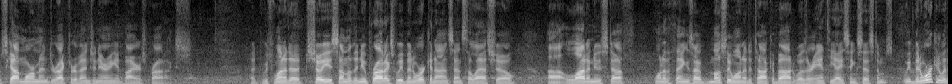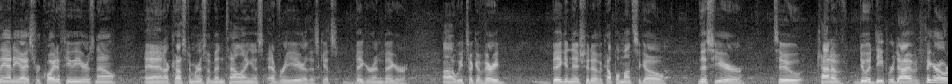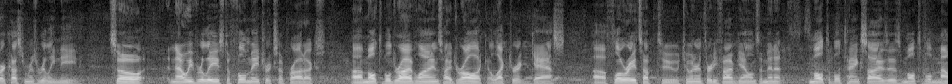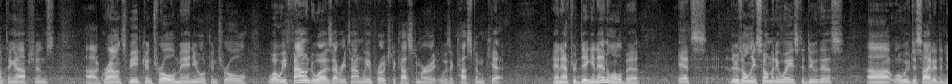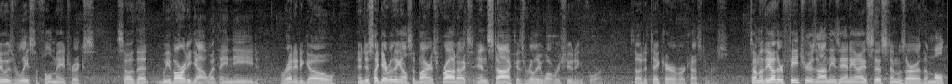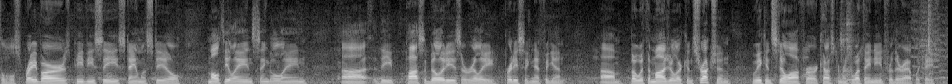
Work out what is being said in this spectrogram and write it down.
I'm Scott Moorman, Director of Engineering at Buyers Products. I just wanted to show you some of the new products we've been working on since the last show. Uh, a lot of new stuff. One of the things I mostly wanted to talk about was our anti-icing systems. We've been working with anti-ice for quite a few years now, and our customers have been telling us every year this gets bigger and bigger. Uh, we took a very big initiative a couple months ago this year to kind of do a deeper dive and figure out what our customers really need. So now we've released a full matrix of products, uh, multiple drive lines, hydraulic, electric, gas, uh, flow rates up to 235 gallons a minute, multiple tank sizes, multiple mounting options, uh, ground speed control, manual control. What we found was every time we approached a customer, it was a custom kit. And after digging in a little bit, it's, there's only so many ways to do this. Uh, what we've decided to do is release a full matrix so that we've already got what they need ready to go. And just like everything else at Buyers Products, in stock is really what we're shooting for. So to take care of our customers. Some of the other features on these anti-ice systems are the multiple spray bars, PVC, stainless steel, multi-lane, single lane. Uh, the possibilities are really pretty significant. Um, but with the modular construction, we can still offer our customers what they need for their application.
